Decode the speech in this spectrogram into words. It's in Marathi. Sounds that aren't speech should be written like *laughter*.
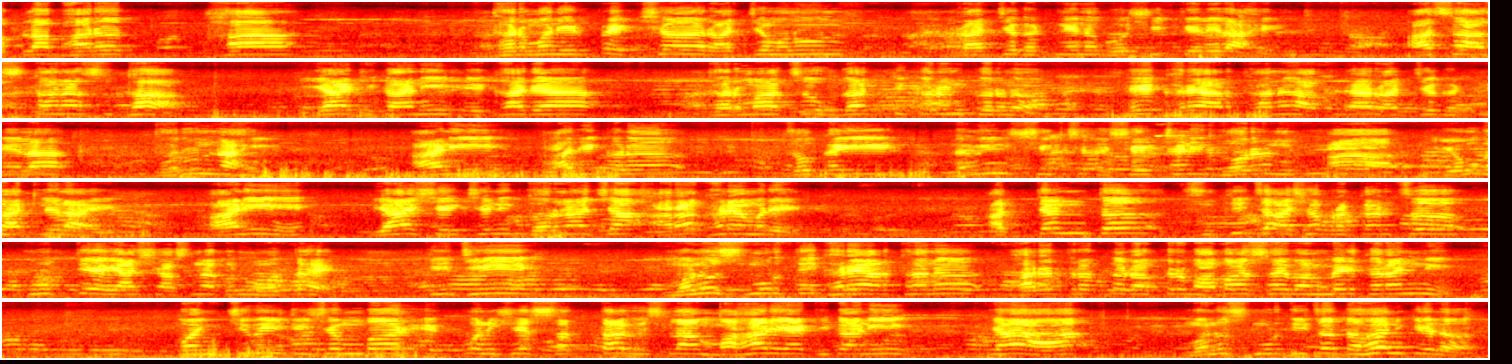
आपला भारत हा धर्मनिरपेक्ष राज्य म्हणून राज्यघटनेनं घोषित केलेला आहे. असं असताना सुद्धा या ठिकाणी एखाद्या धर्माचं उदात्तीकरण करणं हे खऱ्या अर्थानं आपल्या राज्यघटनेला धरून नाही. आणि अलीकडं जो काही नवीन शिक्ष शैक्षणिक धोरण येऊ घातलेलं आहे आणि या शैक्षणिक धोरणाच्या आराखड्यामध्ये अत्यंत चुकीचं अशा प्रकारचं कृत्य या शासनाकडून होत आहे की जी मनुस्मृती खऱ्या अर्थानं भारतरत्न डॉक्टर बाबासाहेब आंबेडकरांनी पंचवीस डिसेंबर एकोणीसशे सत्तावीसला महाड या ठिकाणी त्या मनुस्मृतीचं दहन केलं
